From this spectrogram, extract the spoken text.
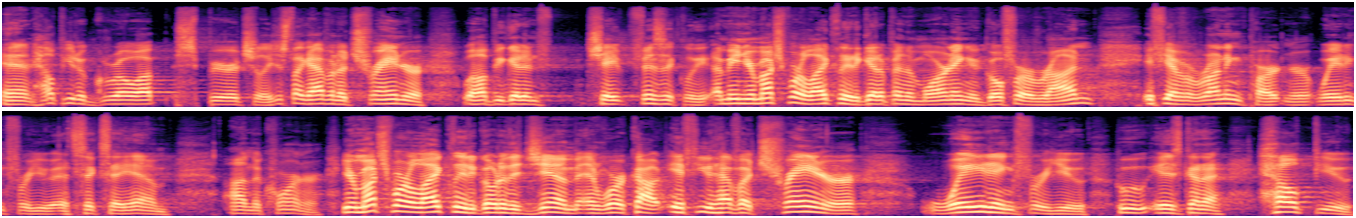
and help you to grow up spiritually. Just like having a trainer will help you get in shape physically. I mean, you're much more likely to get up in the morning and go for a run if you have a running partner waiting for you at 6 a.m. on the corner. You're much more likely to go to the gym and work out if you have a trainer waiting for you who is going to help you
